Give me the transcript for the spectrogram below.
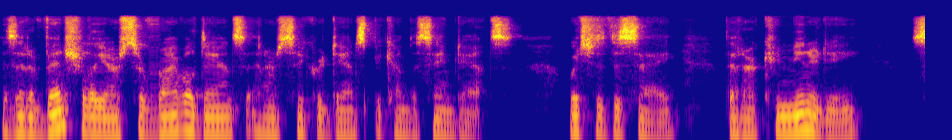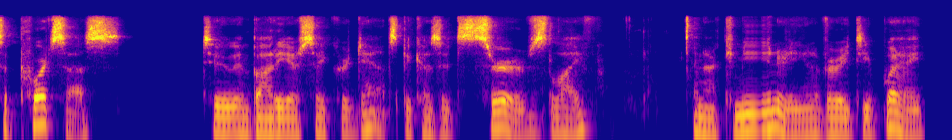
is that eventually our survival dance and our sacred dance become the same dance, which is to say that our community supports us to embody our sacred dance because it serves life and our community in a very deep way.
